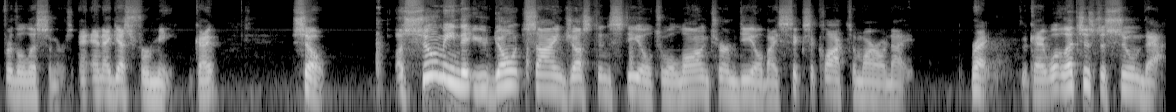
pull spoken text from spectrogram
for the listeners, and, and I guess for me, okay. So, assuming that you don't sign Justin Steele to a long term deal by six o'clock tomorrow night, right? Okay, well, let's just assume that.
